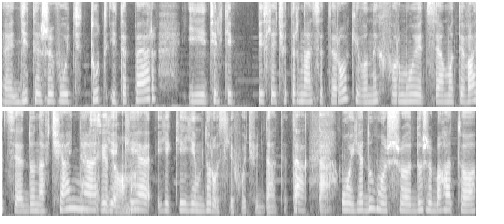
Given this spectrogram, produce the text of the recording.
е, діти живуть тут і тепер, і тільки після 14 років у них формується мотивація до навчання, так, яке яке їм дорослі хочуть дати. Так, так. так. Ой, я думаю, що дуже багато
